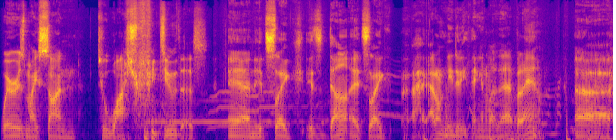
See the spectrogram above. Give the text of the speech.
Where is my son to watch me do this? And it's like, it's dumb. It's like, I, I don't need to be thinking about that, but I am. Uh,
